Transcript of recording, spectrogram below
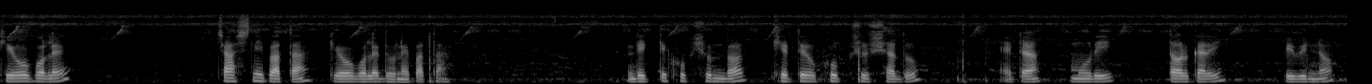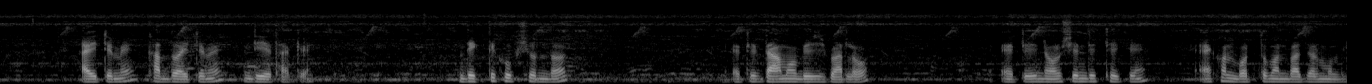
কেউ বলে চাশনি পাতা, কেউ বলে ধনে পাতা। দেখতে খুব সুন্দর, খেতেও খুব সুস্বাদু। এটা মুড়ি, তরকারি, বিভিন্ন আইটেমে, খাদ্য আইটেমে দিয়ে থাকে। দেখতে খুব সুন্দর। এটির দামও বেশ ভালো। এটি নরসিংদীর থেকে এখন বর্তমান বাজার মূল্য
